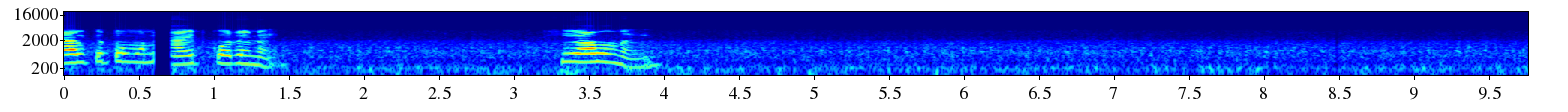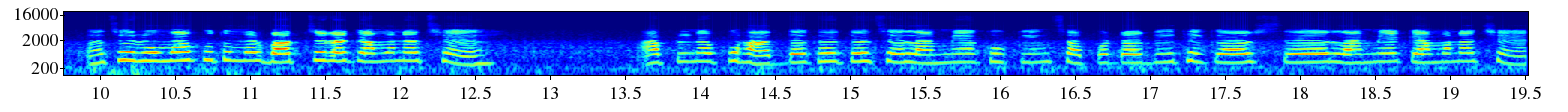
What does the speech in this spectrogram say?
কালকে তো মনে নাইট করে নাই। খেয়াল নাই। আচ্ছা রুমা আপু, তোমার বাচ্চারা কেমন আছে? আপ্রিন আপু হাত দেখাইতেছে, লামিয়া কুকিং সাপোর্টার থেকে আসছে। লামিয়া, কেমন আছেন?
